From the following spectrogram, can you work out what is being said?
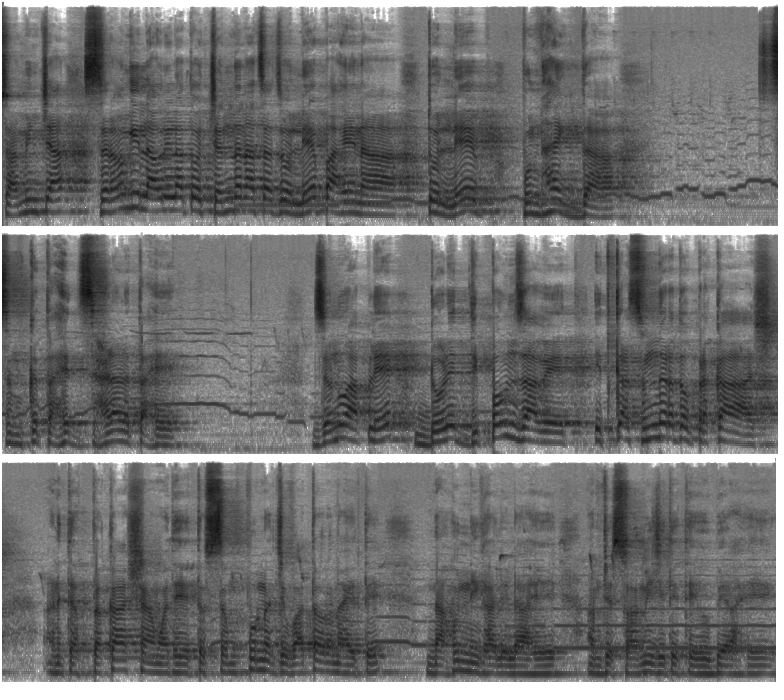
स्वामींच्या सर्वांगी लावलेला तो चंदनाचा जो लेप आहे ना तो लेप पुन्हा एकदा चमकत आहे झळाळत आहे. जणू आपले डोळे दिपवून जावेत इतका सुंदर तो प्रकाश. आणि त्या प्रकाशामध्ये तो संपूर्ण जे वातावरण आहे ते नाहून निघालेलं आहे. आमचे स्वामीजी तिथे उभे आहेत.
